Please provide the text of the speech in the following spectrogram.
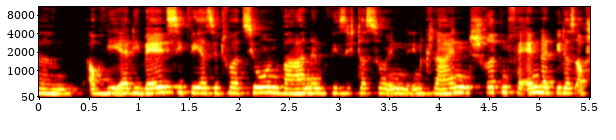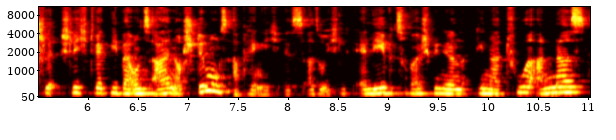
ähm, auch wie er die Welt sieht, wie er Situationen wahrnimmt, wie sich das so in, in kleinen Schritten verändert, wie das auch schlichtweg wie bei uns allen auch stimmungsabhängig ist. Also ich erlebe zum Beispiel die, Natur anders,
